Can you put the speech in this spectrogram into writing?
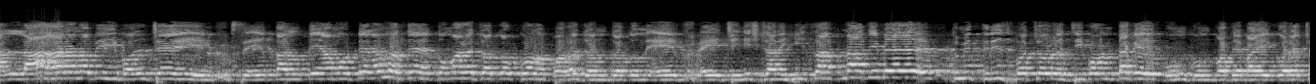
আল্লাহর নবী বলছেন সে কাল কিয়ামতের মধ্যে তোমার যতক্ষণ পর্যন্ত তুমি এই জিনিসটার হিসাব না দিবে, তুমি 30 বছর জীবনটাকে কোন কোন পথে ব্যয় করেছ?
